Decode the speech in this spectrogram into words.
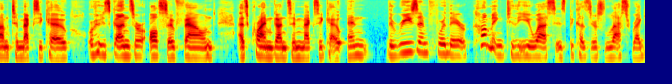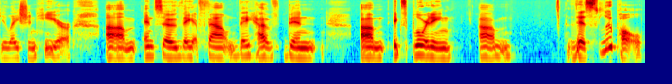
um, to Mexico, or whose guns are also found as crime guns in Mexico. And the reason for their coming to the U.S. is because there's less regulation here, um, and so they have found they have been um, exploiting um, this loophole.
